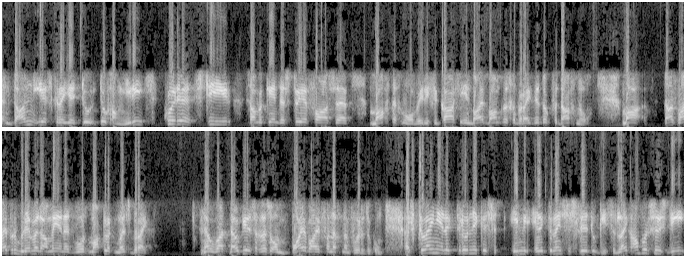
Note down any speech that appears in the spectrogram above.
en dan eers kry jy to, toegang. Hierdie kode stuur saam bekend as twee fase magtiging of verifikasie en baie banke gebruik dit ook vandag nog. Maar daar's baie probleme daarmee en dit word maklik misbruik. Nou wat nou besig is om baie baie vinnig na vore te kom. As klein elektroniese elektroniese sleuteltjies. Dit lyk amper soos die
